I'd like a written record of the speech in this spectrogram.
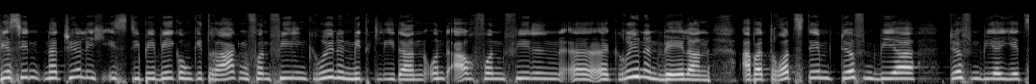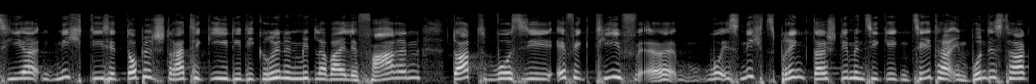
Wir sind, natürlich ist die Bewegung getragen von vielen grünen Mitgliedern und auch von vielen äh, äh, grünen Wählern, aber trotzdem dürfen wir, dürfen wir jetzt hier nicht diese Doppelstrategie, die die Grünen mittlerweile fahren, dort, wo sie effektiv, äh, wo es nichts bringt, da stimmen sie gegen CETA im Bundestag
